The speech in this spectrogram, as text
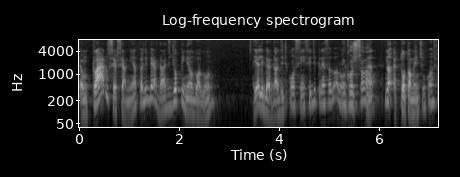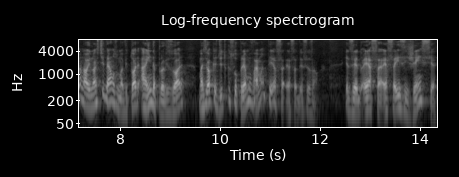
é um claro cerceamento à liberdade de opinião do aluno, e a liberdade de consciência e de crença do aluno. Inconstitucional. Né? Não, é totalmente inconstitucional. E nós tivemos uma vitória, ainda provisória, mas eu acredito que o Supremo vai manter essa, essa decisão. Quer dizer, essa, essa exigência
